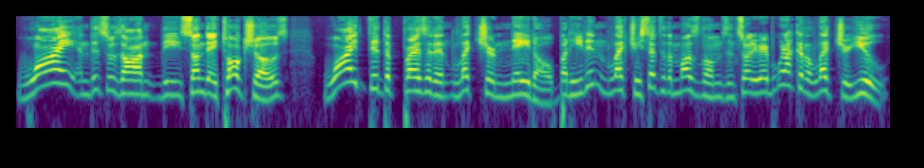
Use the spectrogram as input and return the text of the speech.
why, and this was on the Sunday talk shows, why did the president lecture NATO, but he didn't lecture, he said to the Muslims in Saudi Arabia, we're not going to lecture you,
